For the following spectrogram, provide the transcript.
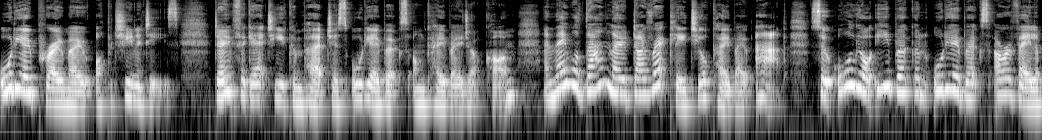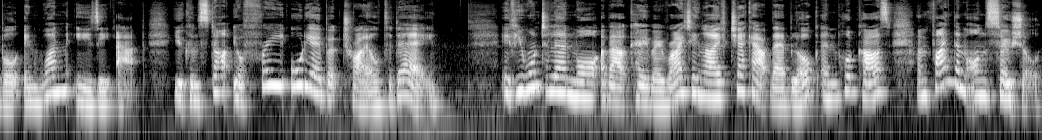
audio promo opportunities. Don't forget you can purchase audiobooks on kobo.com and they will download directly to your Kobo app. So all your ebook and audiobooks are available in one easy app. You can start your free audiobook trial today. If you want to learn more about Kobo Writing Life, check out their blog and podcast and find them on social.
